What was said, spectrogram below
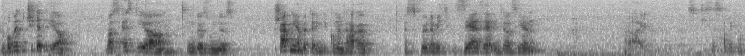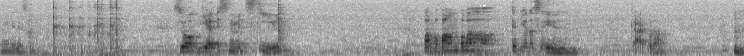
Womit cheatet ihr? Was esst ihr Ungesundes? Schreibt mir bitte in die Kommentare. Es würde mich sehr, sehr interessieren. Geil. Also dieses habe ich noch nie gegessen. So, wir essen mit Stil. Bam, bam, bam, bam, bam. Könnt ihr das sehen? Geil, oder? Mm.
